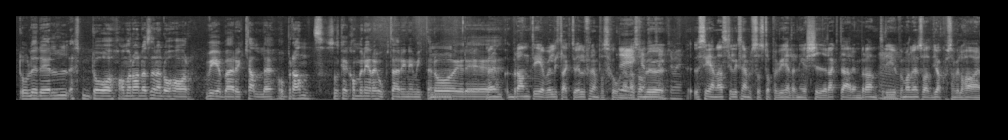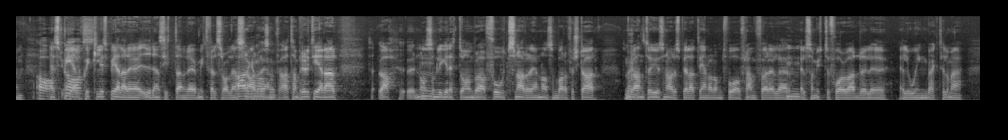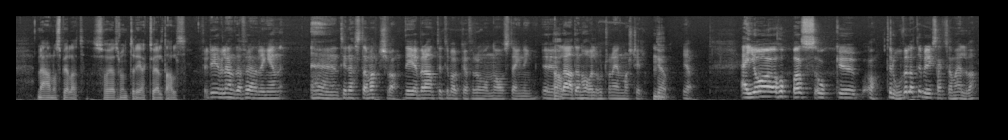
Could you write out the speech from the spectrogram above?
då blir det... Då, om man å andra sidan då har Weber, Kalle och Brandt som ska kombinera ihop där inne i mitten. Då Mm. är det... Men Brandt är väl lite aktuell för den positionen. Det Alltså, du, senast till exempel så stoppar vi hellre ner Chirac där än Brandt. Det är ju Mm. uppenbarligen så att Jakobsson vill ha en, ja, en spelskicklig spelare i den sittande mittfältsrollen Ja, snarare än så. att han prioriterar ja, någon Mm. som ligger rätt och har en bra fot snarare än någon som bara förstör. Möjligt. Brandt har ju snarare spelat en av de två framför eller, Mm. eller som ytterforward eller, eller wingback till och med. När han har spelat. Så jag tror inte det är aktuellt alls. För det är väl enda förändringen eh, till nästa match va? Det är Brandt är tillbaka från avstängning. Eh, Ja. Ladan har väl fortfarande en match till. Mm. Ja. Nej, jag hoppas och eh, ja, tror väl att det blir exakt samma elva.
